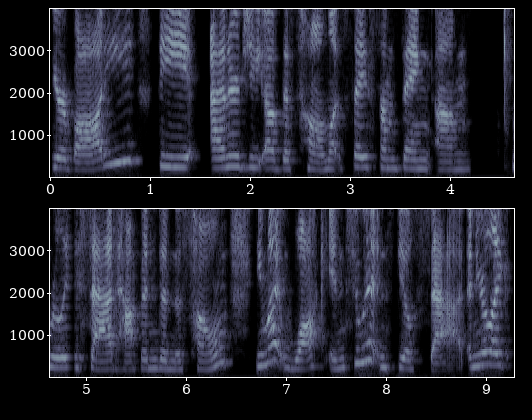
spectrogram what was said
your body the energy of this home. Let's say something. Um, really sad happened in this home, you might walk into it and feel sad. And you're like,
